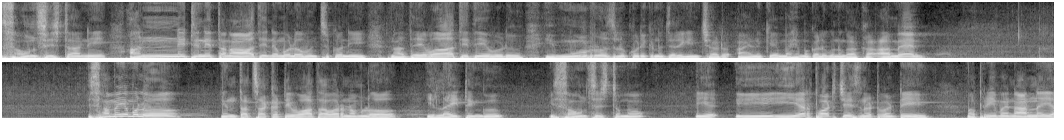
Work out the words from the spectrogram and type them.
సౌండ్ సిస్టాన్ని అన్నిటినీ తన ఆధీనంలో ఉంచుకొని నా దేవాతి దేవుడు ఈ మూడు రోజులు కూడికను జరిగించాడు. ఆయనకే మహిమ కలుగునుగాక ఆమెన్. ఈ సమయంలో ఇంత చక్కటి వాతావరణంలో ఈ లైటింగు ఈ సౌండ్ సిస్టము ఈ ఈ ఈ ఏర్పాటు చేసినటువంటి మా ప్రియమైన అన్నయ్య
